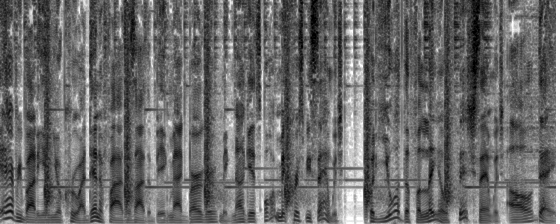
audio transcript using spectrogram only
Everybody in your crew identifies as either Big Mac Burger, McNuggets, or McCrispy Sandwich, but you're the filet fish Sandwich all day.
